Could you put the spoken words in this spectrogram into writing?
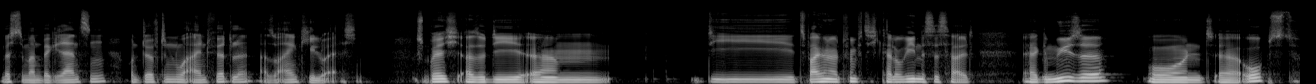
müsste man begrenzen und dürfte nur ein Viertel, also ein Kilo essen. Sprich, also die, ähm, die 250 Kalorien, das ist halt äh, Gemüse und äh, Obst.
